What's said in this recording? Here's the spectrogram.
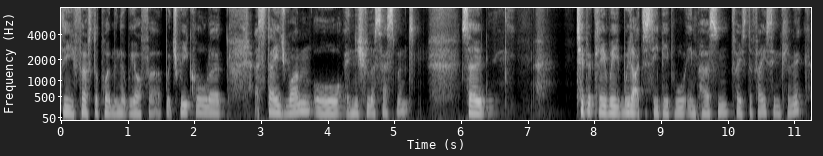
the first appointment that we offer, which we call a, a stage one or initial assessment. So typically we, we like to see people in person, face to face in clinic.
